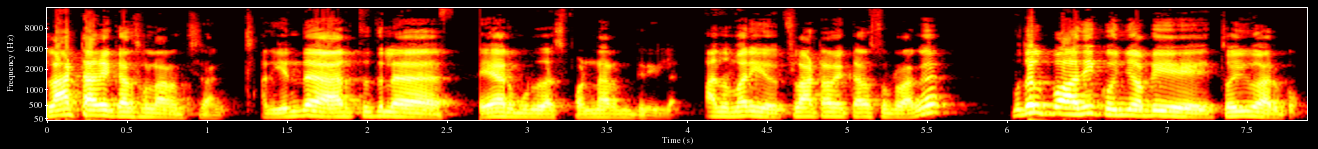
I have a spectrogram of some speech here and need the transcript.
ஃப்ளாட்டாகவே கதை சொல்ல ஆரம்பிச்சிட்டாங்க. அது எந்த அர்த்தத்தில் ஏஆர் முருதாஸ் பண்ணாருன்னு தெரியல. அந்த மாதிரி ஃப்ளாட்டாகவே கதை சொல்கிறாங்க முதல் பாதி கொஞ்சம் அப்படியே தொய்வாக இருக்கும்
